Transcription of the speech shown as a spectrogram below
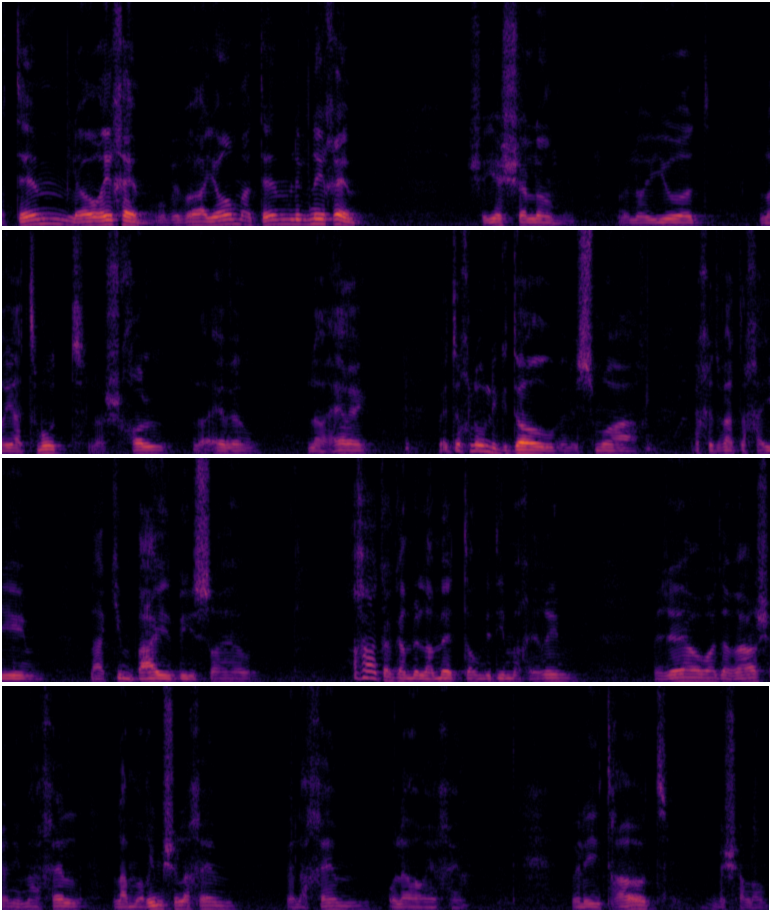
אתם להוריכם, ובבוא היום אתם לבניכם, שיש שלום, ולא יהיו עוד לא יתמות, לא שכול, לא אבל, לא הרג, ותוכלו לגדול ולשמוח בחדוות החיים, להקים בית בישראל, אחר כך גם ללמד תלמידים אחרים. וזהו הדבר שאני מאחל למורים שלכם ולכם ולהוריכם. ולהתראות בשלום.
